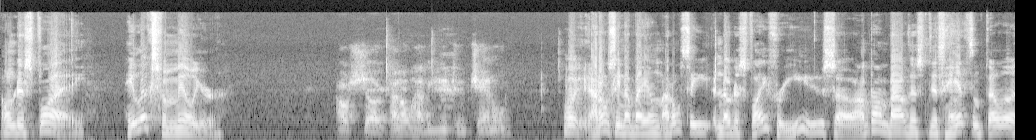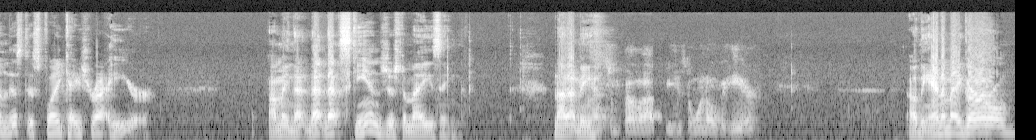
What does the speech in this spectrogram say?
on display? He looks familiar. Oh shucks, I don't have a YouTube channel. Well, I don't see nobody on. I don't see no display for you. So I'm talking about this this handsome fella in this display case right here. I mean that that that skin's just amazing. Now that being Handsome fella, I think he's the one over here. oh the anime girl.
